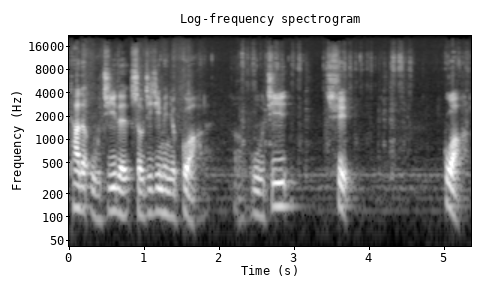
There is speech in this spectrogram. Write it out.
它的五 G 的手机晶片就挂了。五 G 却挂了，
